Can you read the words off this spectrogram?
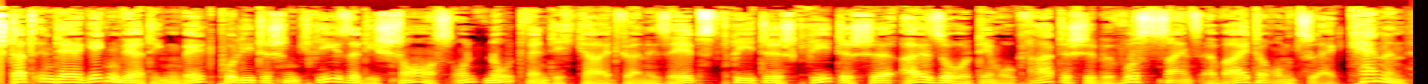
Statt in der gegenwärtigen weltpolitischen Krise die Chance und Notwendigkeit für eine selbstkritisch kritische, also demokratische Bewusstseinserweiterung zu erkennen,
